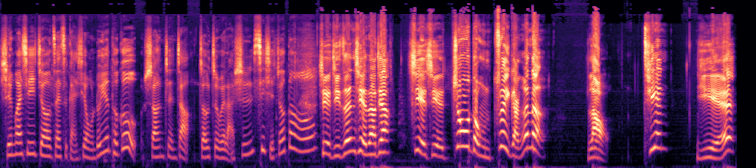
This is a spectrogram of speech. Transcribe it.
时间关系，就再次感谢我们留言投顾双证照周志伟老师，谢谢周董哦。谢谢吉珍，谢谢大家，谢谢周董，最感恩的老天爷。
